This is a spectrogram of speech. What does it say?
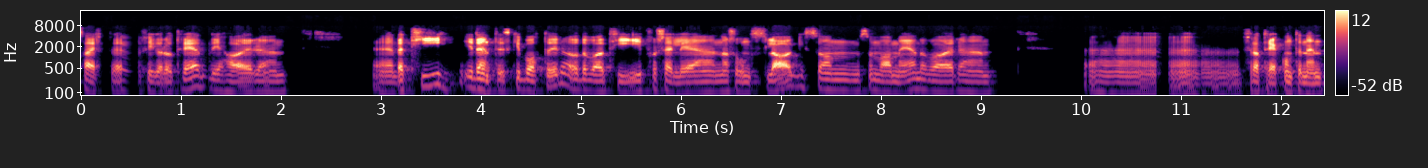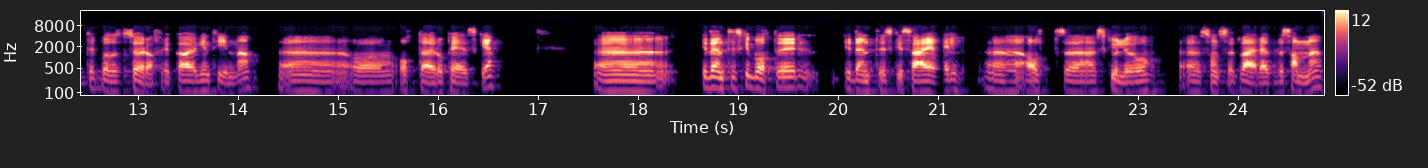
seilte Figaro 3. De har, eh, det er ti identiske båter, og det var ti forskjellige nasjonslag som, som var med. Det var eh, fra tre kontinenter, både Sør-Afrika Argentina, eh, og åtte europeiske. Eh, Identiske båter, identiske seil. Uh, alt uh, skulle jo uh, sånn sett være det samme,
